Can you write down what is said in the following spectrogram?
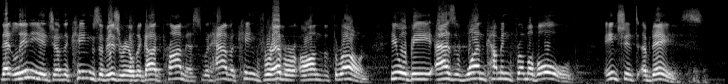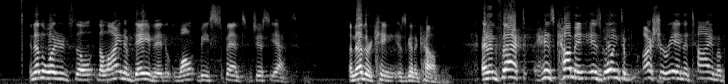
that lineage of the kings of Israel that God promised would have a king forever on the throne. He will be as of one coming from of old, ancient of days. In other words, the, the line of David won't be spent just yet another king is going to come. And in fact, his coming is going to usher in a time of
